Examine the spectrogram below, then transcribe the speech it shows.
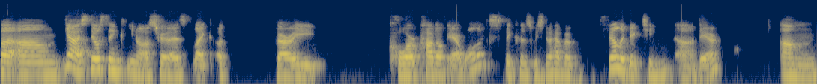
but um yeah i still think you know australia is like a very core part of Airwallex because we still have a fairly big team uh, there um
